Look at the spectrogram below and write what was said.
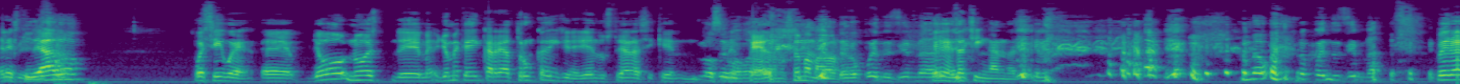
El estudiado. Pues sí, güey. Eh, yo no es, eh, me- yo me quedé en carrera trunca de ingeniería industrial, así que No soy mamador. pedo, no soy mamador. No pueden decir nada. Él está chingando, así que no, No pueden decir nada. pero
